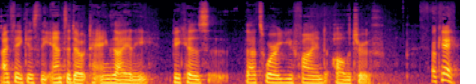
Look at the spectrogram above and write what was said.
I think, is the antidote to anxiety because that's where you find all the truth. Okay,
